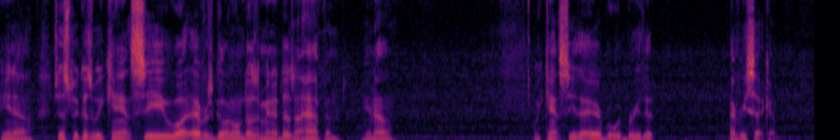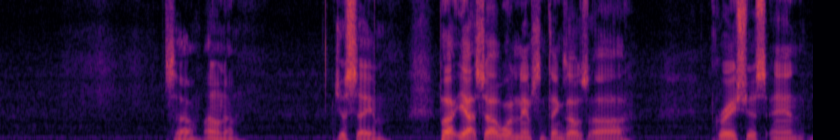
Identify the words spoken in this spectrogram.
You know, just because we can't see whatever's going on doesn't mean it doesn't happen, you know? We can't see the air, but we breathe it every second. So I don't know. Just saying. But yeah, so I want to name some things I was uh, gracious and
